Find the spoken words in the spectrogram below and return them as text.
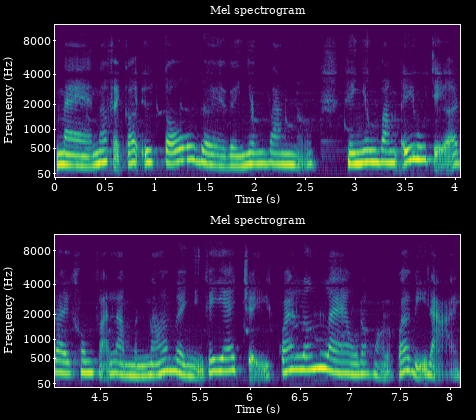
mà nó phải có yếu tố về về nhân văn nữa. Thì nhân văn ý của chị ở đây không phải là mình nói về những cái giá trị quá lớn lao đâu, hoặc là quá vĩ đại,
